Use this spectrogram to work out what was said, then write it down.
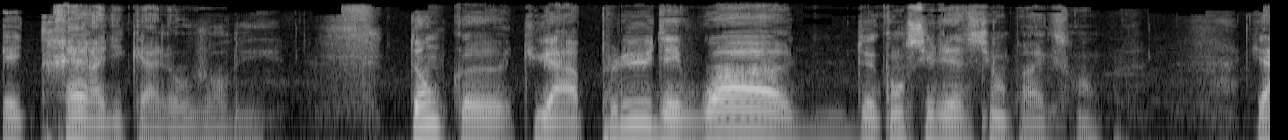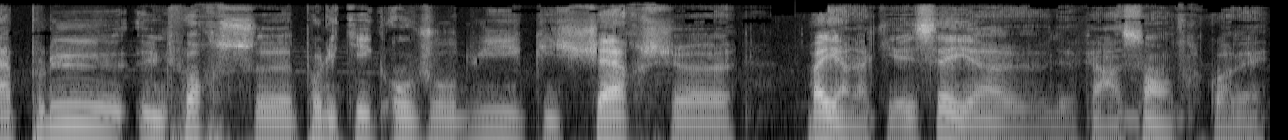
est très radicale aujourd'hui. Donc euh, tu as plus des voies de conciliation par exemple. Il n'y a plus une force politique aujourd'hui qui cherche. Euh, enfin, il y en a qui essayent hein, de faire un centre, quoi, mais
